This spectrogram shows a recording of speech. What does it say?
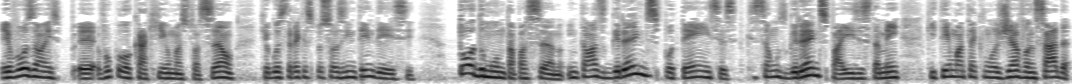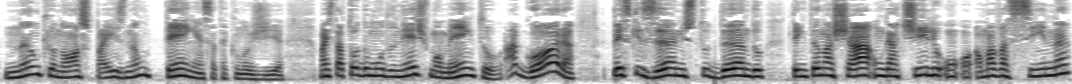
Eu vou usar uma, é, vou colocar aqui uma situação que eu gostaria que as pessoas entendessem todo mundo está passando. Então, as grandes potências, que são os grandes países também, que têm uma tecnologia avançada, não que o nosso país não tenha essa tecnologia, mas está todo mundo neste momento, agora, pesquisando, estudando, tentando achar um gatilho, uma vacina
